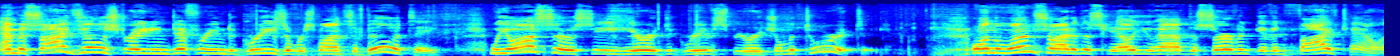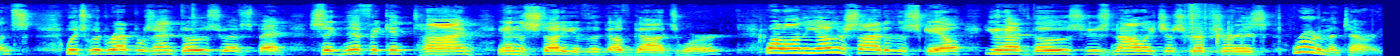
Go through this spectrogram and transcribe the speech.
And besides illustrating differing degrees of responsibility, we also see here a degree of spiritual maturity. On the one side of the scale, you have the servant given five talents, which would represent those who have spent significant time in the study of, the, of God's Word. While on the other side of the scale, you have those whose knowledge of Scripture is rudimentary.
